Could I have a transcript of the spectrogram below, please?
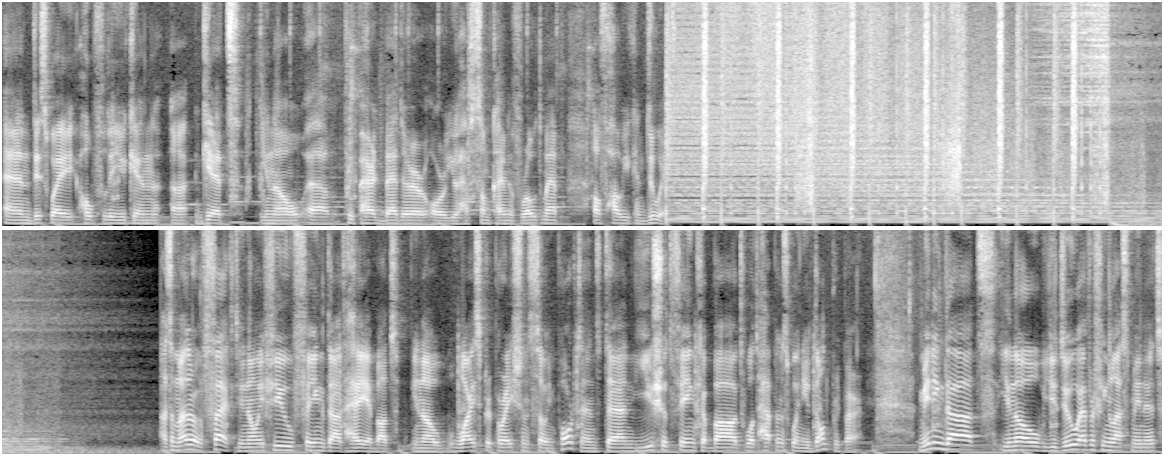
and this way hopefully you can uh, get you know uh, prepared better or you have some kind of roadmap of how you can do it. As a matter of fact, you know, if you think that, hey, about, you know, why is preparation so important, then you should think about what happens when you don't prepare. Meaning that, you know, you do everything last minute,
